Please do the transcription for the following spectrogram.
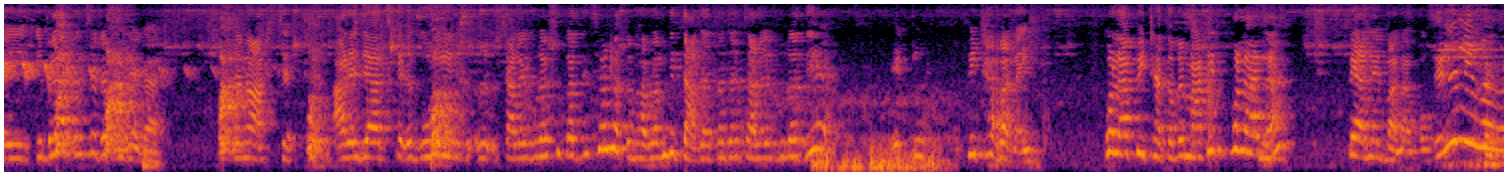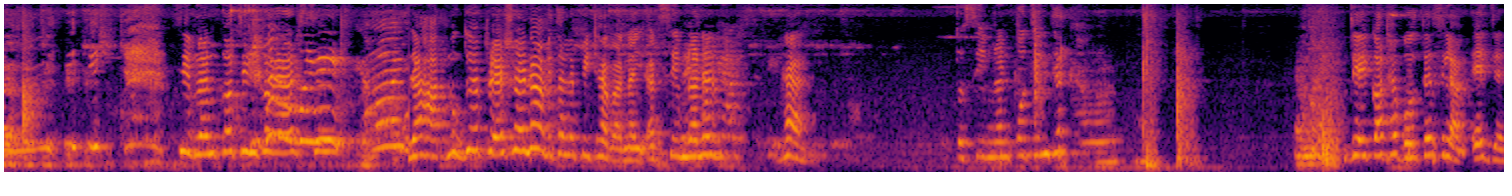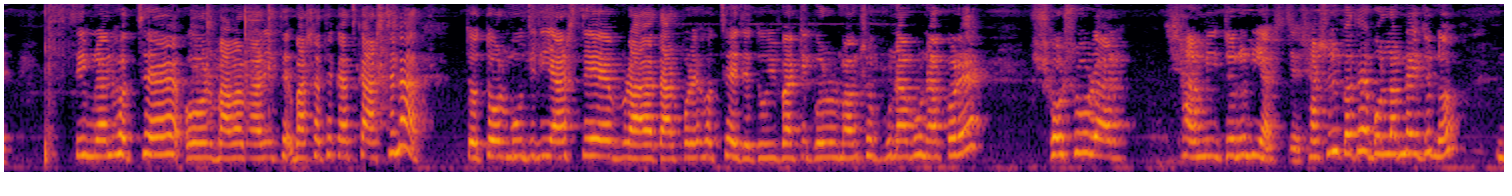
এই কি বলে আপেল সেটা ভিনেগার যেন আসছে। আর এই যে আজকে গুঁড়ি চালের গুঁড়া শুকাত দিচ্ছিল না তো ভাবলাম কি তাজা তাজা চালের গুঁড়া দিয়ে একটু পিঠা বানাই। খোলা পিঠা তবে মাটির খোলা না প্যানে বানাবো। সিমরান কোচিং করে আসছে। যা হাত মুখ ধুয়ে ফ্রেশ হয় না আমি তাহলে পিঠা বানাই। আর সিমরানের হ্যাঁ। তো সিমরান কোচিং থেকে যেই কথা বলতেছিলাম এই যে সিমরান হচ্ছে ওর বাবার বাড়িতে বাসা থেকে আজকে আসছে না? তো তরমুজ নিয়ে আসছে তারপরে হচ্ছে এই যে দুই বাটি গরুর মাংস ভুনা ভুনা করে শ্বশুর আর স্বামীর জন্য নিয়ে আসছে। শাশুড়ির কথায় বললাম না এই জন্য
